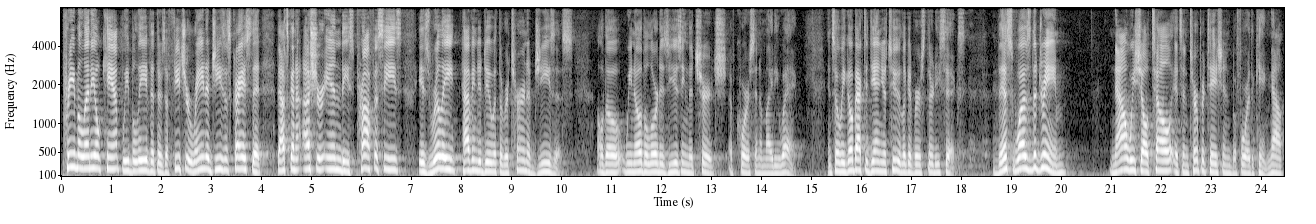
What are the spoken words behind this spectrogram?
premillennial camp, we believe that there's a future reign of Jesus Christ that that's going to usher in these prophecies is really having to do with the return of Jesus although we know the Lord is using the church, of course, in a mighty way. And so we go back to Daniel 2, look at verse 36. This was the dream. Now we shall tell its interpretation before the king. Now,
